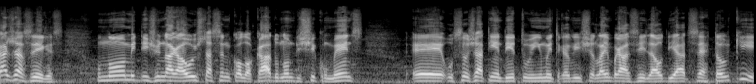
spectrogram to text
Cajazeiras. O nome de Júnior Araújo está sendo colocado, o nome de Chico Mendes. É, o senhor já tinha dito em uma entrevista lá em Brasília, ao Diário Sertão, que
